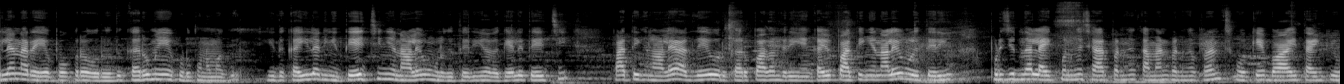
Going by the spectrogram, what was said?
இளநரையை போக்குற ஒரு இது கருமையை கொடுக்கும் நமக்கு. இது கையில் நீங்கள் தேய்ச்சிங்கனாலே உங்களுக்கு தெரியும். அதை கையில் தேய்ச்சி பார்த்தீங்கனாலே அதே ஒரு கருப்பாக தான் தெரியும். என் கை பார்த்தீங்கனாலே உங்களுக்கு தெரியும். பிடிச்சிருந்தா லைக் பண்ணுங்கள் ஷேர் பண்ணுங்கள் கமெண்ட் பண்ணுங்கள் ஃப்ரெண்ட்ஸ் ஓகே பாய் தேங்க்யூ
